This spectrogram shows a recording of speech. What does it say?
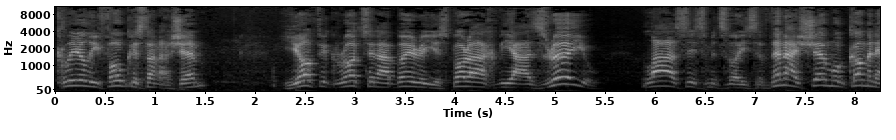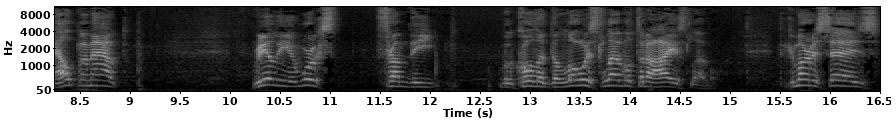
clearly focused on Hashem. Then Hashem will come and help him out. Really, it works from the, we'll call it the lowest level to the highest level. The Gemara says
